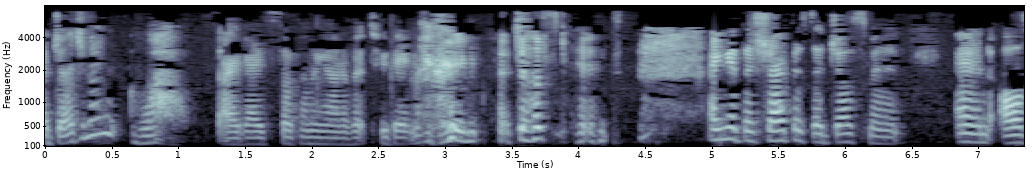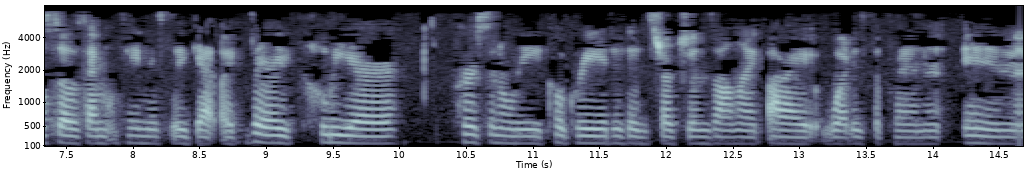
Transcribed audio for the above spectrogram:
A judgment? Wow. Sorry guys, still coming out of it two day migraine adjustment. I can get the sharpest adjustment and also simultaneously get like very clear, personally co-created instructions on like, all right, what is the plan in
